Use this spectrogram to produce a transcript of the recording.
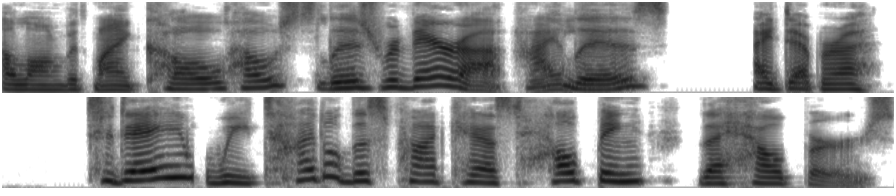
along with my co host, Liz Rivera. Hi, Liz. Hi, Deborah. Today, we titled this podcast Helping the Helpers.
